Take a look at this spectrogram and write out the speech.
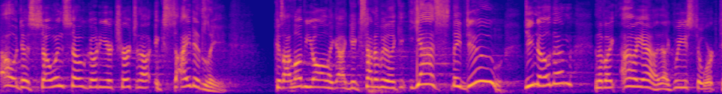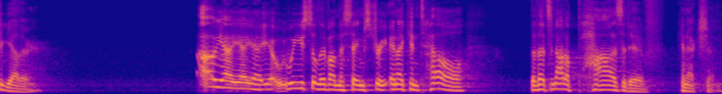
"Oh, does so and so go to your church?" And I'll excitedly because I love you all. Like, I get excited. Be like, yes, they do. Do you know them? And they're like, oh, yeah, like we used to work together. Oh, yeah, yeah, yeah, yeah. We used to live on the same street. And I can tell that that's not a positive connection.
